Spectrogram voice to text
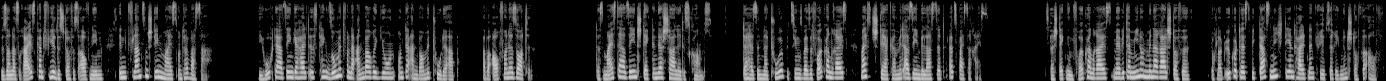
Besonders Reis kann viel des Stoffes aufnehmen, denn die Pflanzen stehen meist unter Wasser. Wie hoch der Arsengehalt ist, hängt somit von der Anbauregion und der Anbaumethode ab, aber auch von der Sorte. Das meiste Arsen steckt in der Schale des Korns. Daher sind Natur- bzw. Vollkornreis meist stärker mit Arsen belastet als weißer Reis. Zwar stecken im Vollkornreis mehr Vitamine und Mineralstoffe, doch laut Ökotest wiegt das nicht die enthaltenen krebserregenden Stoffe auf.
